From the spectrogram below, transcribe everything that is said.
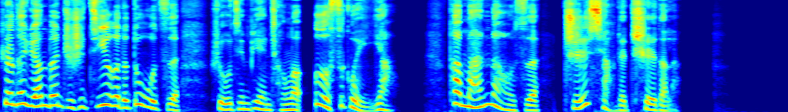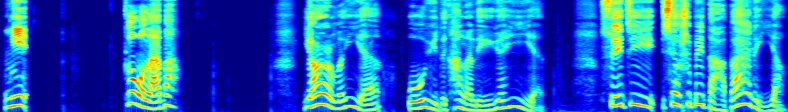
让他原本只是饥饿的肚子，如今变成了饿死鬼一样。他满脑子只想着吃的了。你，跟我来吧。姚儿闻言，无语的看了林渊一眼，随即像是被打败了一样，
